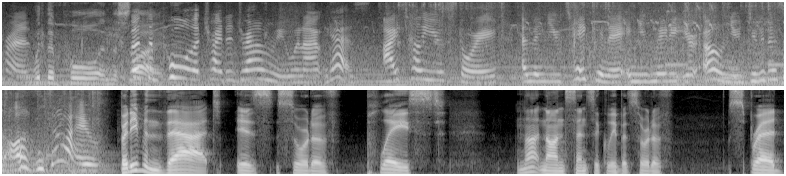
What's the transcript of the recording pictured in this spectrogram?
friend. With the pool and the slide. But the pool that tried to drown me when I yes, I tell you a story and then you take in it and you made it your own. You do this all the time. But even that is sort of placed not nonsensically but sort of spread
